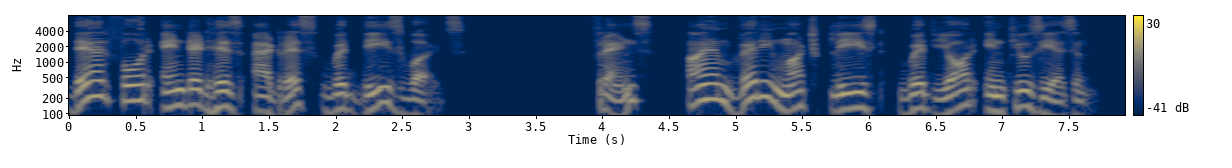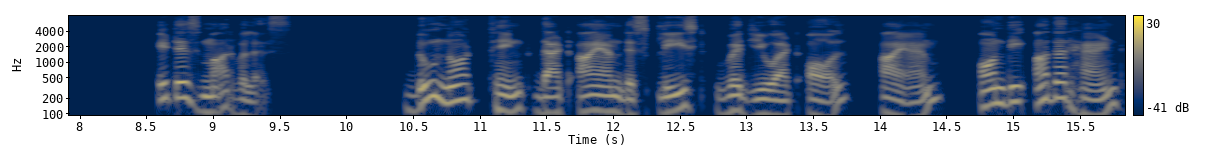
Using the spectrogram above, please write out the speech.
therefore ended his address with these words. Friends, I am very much pleased with your enthusiasm. It is marvelous. Do not think that I am displeased with you at all. I am, on the other hand,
